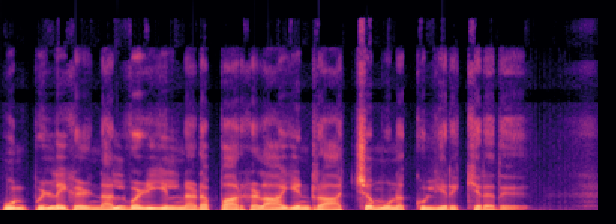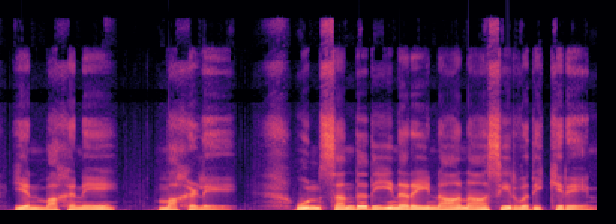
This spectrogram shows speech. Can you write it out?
உன் பிள்ளைகள் நல்வழியில் நடப்பார்களா என்ற அச்சம் உனக்குள் இருக்கிறது. என் மகனே மகளே உன் சந்ததியினரை நான் ஆசீர்வதிக்கிறேன்.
